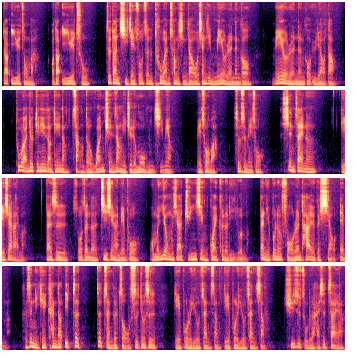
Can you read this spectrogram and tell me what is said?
到一月中吧，哦，到一月初这段期间，说真的，突然创新高，我相信没有人能够，没有人能够预料到，突然就天天涨，天天涨，涨得完全让你觉得莫名其妙，没错吧？是不是没错？现在呢，跌下来嘛，但是说真的，季线还没破，我们用一下均线怪客的理论嘛。但你不能否认它有个小 M 嘛？可是你可以看到一这这整个走势就是跌破了又站上，跌破了又站上，趋势主流还是在啊，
